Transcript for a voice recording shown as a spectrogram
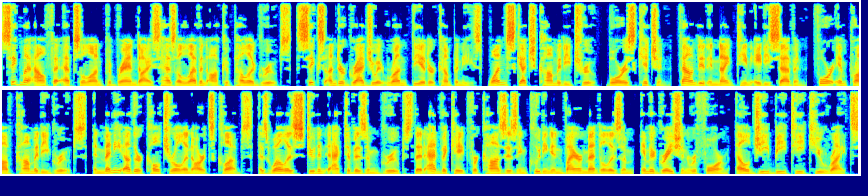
Sigma Alpha Epsilon Pi Brandeis has 11 a cappella groups, 6 undergraduate-run theater companies, 1 sketch comedy troupe Boris Kitchen, founded in 1987, 4 improv comedy groups, and many other cultural and arts clubs, as well as student activism groups that advocate for causes including environmentalism, immigration reform, LGBTQ rights,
